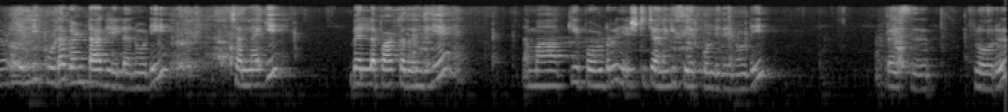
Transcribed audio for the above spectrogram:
ನೋಡಿ, ಎಲ್ಲಿ ಕೂಡ ಗಂಟಾಗಲಿಲ್ಲ ನೋಡಿ. ಚೆನ್ನಾಗಿ ಬೆಲ್ಲ ಪಾಕದೊಂದಿಗೆ ನಮ್ಮ ಅಕ್ಕಿ ಪೌಡ್ರ್ ಎಷ್ಟು ಚೆನ್ನಾಗಿ ಸೇರಿಕೊಂಡಿದೆ ನೋಡಿ. ರೈಸ್ ಫ್ಲೋರು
